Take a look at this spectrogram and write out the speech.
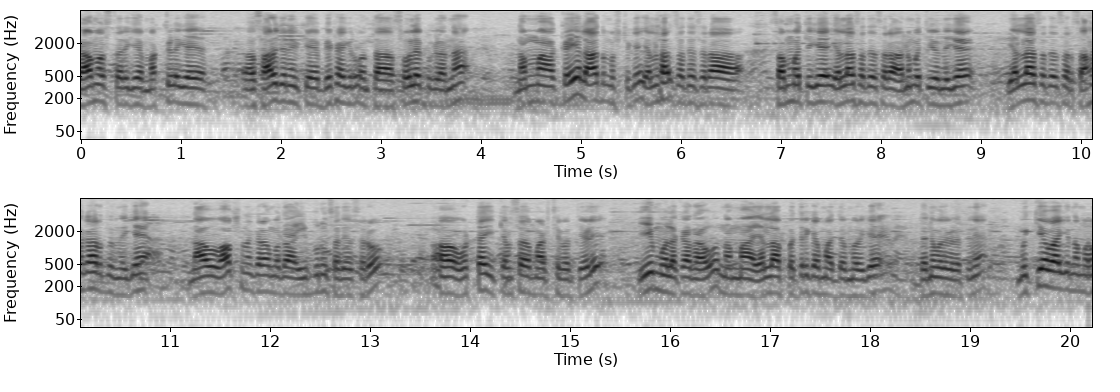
ಗ್ರಾಮಸ್ಥರಿಗೆ, ಮಕ್ಕಳಿಗೆ ಸಾರ್ವಜನಿಕರಿಗೆ ಬೇಕಾಗಿರುವಂಥ ಸೌಲಭ್ಯಗಳನ್ನು ನಮ್ಮ ಕೈಯಲ್ಲಿ ಆದಮಷ್ಟಿಗೆ ಎಲ್ಲ ಸದಸ್ಯರ ಸಮ್ಮತಿಗೆ, ಎಲ್ಲ ಸದಸ್ಯರ ಅನುಮತಿಯೊಂದಿಗೆ, ಎಲ್ಲ ಸದಸ್ಯರ ಸಹಕಾರದೊಂದಿಗೆ ನಾವು ವಾಪ್ಸನ ಗ್ರಾಮದ ಇಬ್ಬರು ಸದಸ್ಯರು ಒಟ್ಟಾಗಿ ಕೆಲಸ ಮಾಡ್ತೀವಿ ಅಂತೇಳಿ ಈ ಮೂಲಕ ನಾವು ನಮ್ಮ ಎಲ್ಲ ಪತ್ರಿಕಾ ಮಾಧ್ಯಮರಿಗೆ ಧನ್ಯವಾದಗಳು ಹೇಳ್ತೀನಿ. ಮುಖ್ಯವಾಗಿ ನಮ್ಮ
